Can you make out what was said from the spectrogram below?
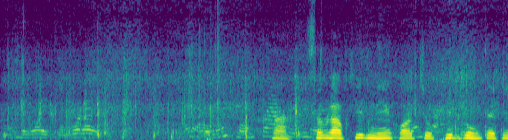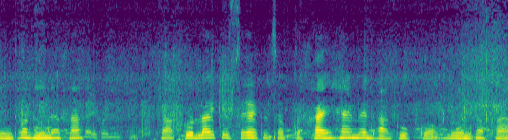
เอามาไว้ก็บ่ได้เอามาสองตาค่ะสำหรับคลิปนี้ขอจบคลิปลงแต่เพียงเท่านี้นะคะ ฝากกดไลค์กดแชร์กดสับตะไคร้ให้แม่ดากุกกอกด้วยนะคะ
